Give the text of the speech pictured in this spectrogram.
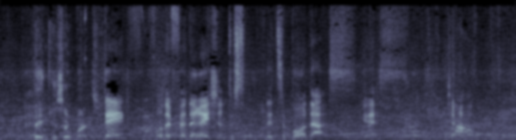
Thank you so much. Thank for the federation to, that support us. Yes. Ciao.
